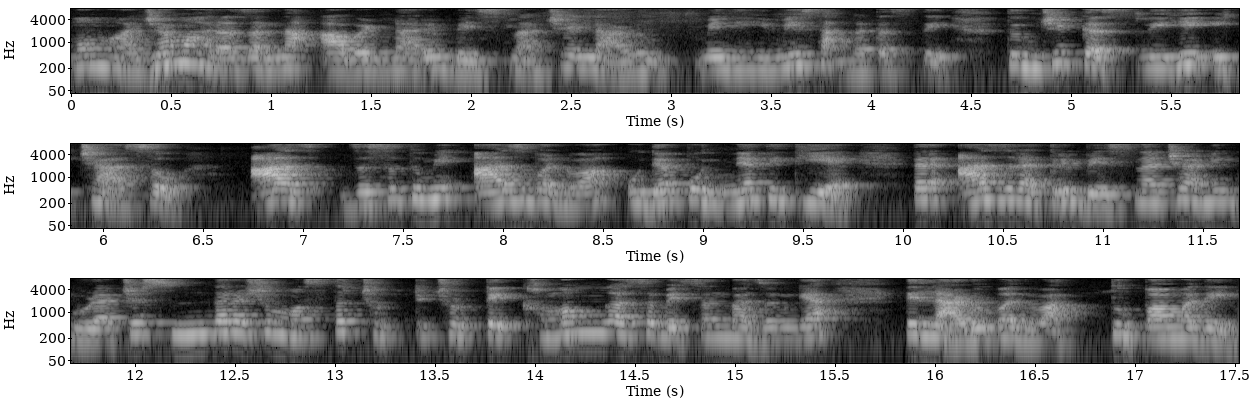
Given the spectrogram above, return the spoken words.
मग माझ्या महाराजांना आवडणारे बेसनाचे लाडू मी नेहमी सांगत असते. तुमची कसलीही इच्छा असो आज जसं तुम्ही आज बनवा उद्या पुण्यतिथी आहे. तर आज रात्री बेसनाचे आणि गुळाचे सुंदर असे मस्त छोटे छोटे खमंग असं बेसन भाजून घ्या. ते लाडू बनवा तुपामध्ये.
